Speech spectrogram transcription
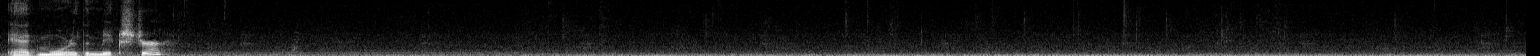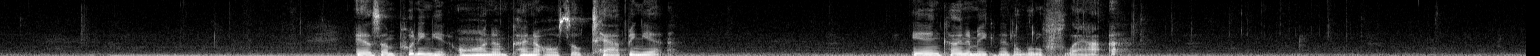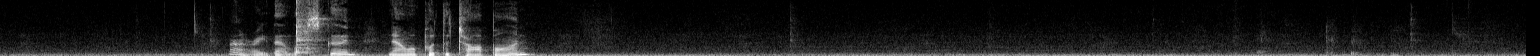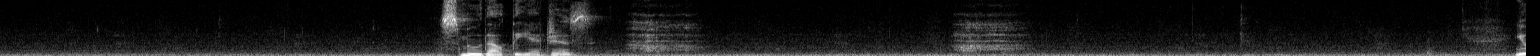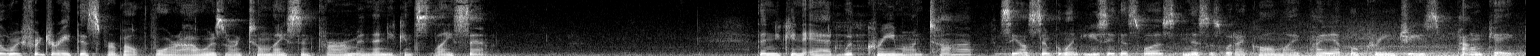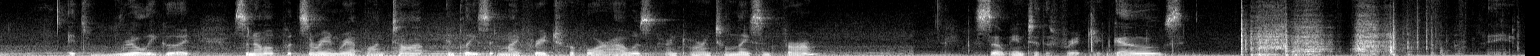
Add more of the mixture. As I'm putting it on, I'm kind of also tapping it and kind of making it a little flat. Alright, that looks good. Now I'll put the top on. Smooth out the edges. You'll refrigerate this for about four hours or until nice and firm and then you can slice it. Then you can add whipped cream on top. See how simple and easy this was? And this is what I call my pineapple cream cheese pound cake. It's really good. So now I'll put saran wrap on top and place it in my fridge for four hours or, or until nice and firm. So into the fridge it goes.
